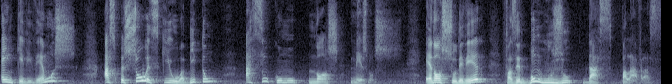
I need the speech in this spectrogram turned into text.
em que vivemos, as pessoas que o habitam, assim como nós mesmos. É nosso dever fazer bom uso das palavras.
